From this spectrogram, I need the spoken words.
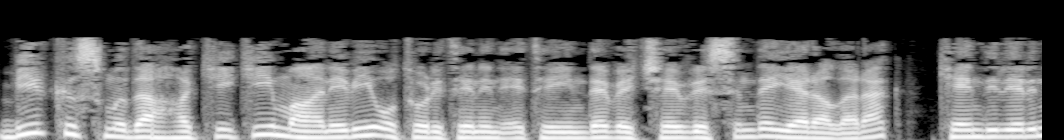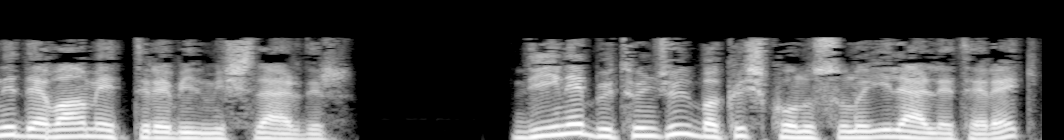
Bir kısmı da hakiki manevi otoritenin eteğinde ve çevresinde yer alarak, kendilerini devam ettirebilmişlerdir. Dine bütüncül bakış konusunu ilerleterek,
